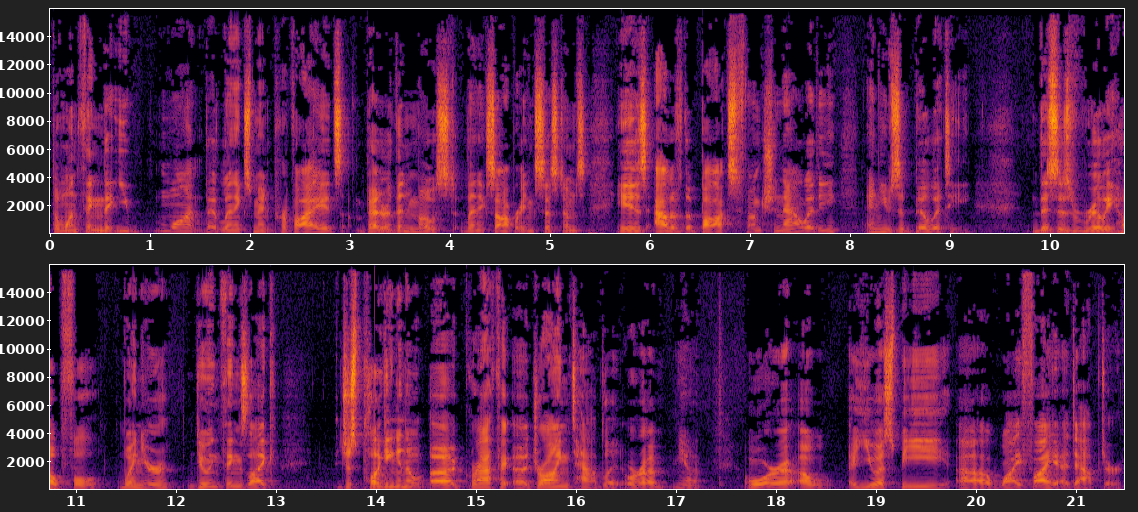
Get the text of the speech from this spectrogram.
The one thing that you want that Linux Mint provides better than most Linux operating systems is out of the box functionality and usability. This is really helpful when you're doing things like just plugging in a, a graphic a drawing tablet or a you know or a, a USB uh, Wi Fi adapter.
